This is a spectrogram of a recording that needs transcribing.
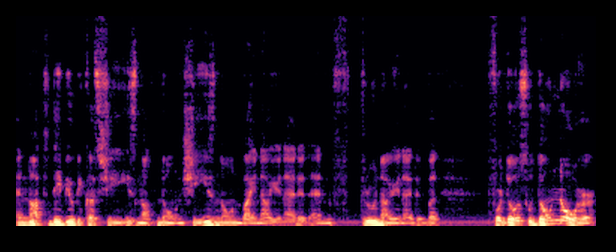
And not debut because she is not known. She is known by Now United and through Now United. But for those who don't know her,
